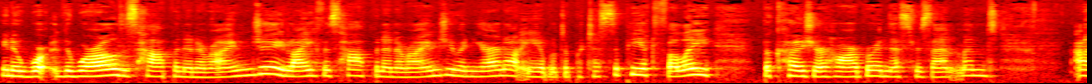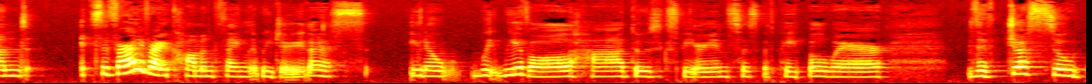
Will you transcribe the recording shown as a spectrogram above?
you know, wor- the world is happening around you, life is happening around you, and you're not able to participate fully because you're harboring this resentment. And it's a very, very common thing that we do this. You know, we, we have all had those experiences with people where they've just so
